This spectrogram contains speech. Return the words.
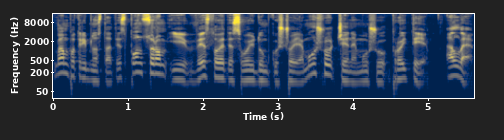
Вам потрібно стати спонсором і висловити свою думку, що я мушу чи не мушу пройти. Але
